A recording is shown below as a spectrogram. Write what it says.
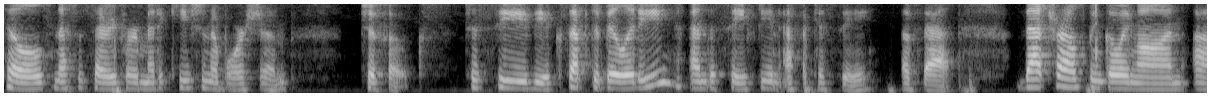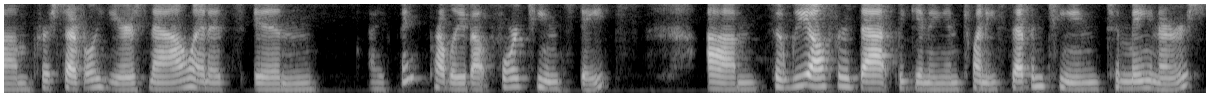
pills necessary for a medication abortion to folks to see the acceptability and the safety and efficacy of that. That trial's been going on um, for several years now, and it's in, I think, probably about 14 states. Um, so we offered that beginning in 2017 to Mainers.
